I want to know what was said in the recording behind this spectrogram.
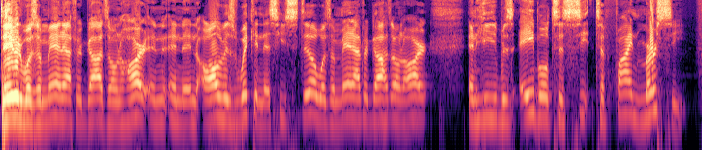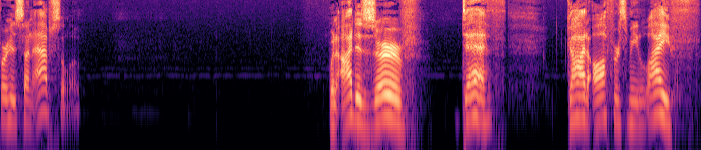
David was a man after God's own heart, and in all of his wickedness, he still was a man after God's own heart, and he was able to see to find mercy for his son Absalom. When I deserve death, God offers me life.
